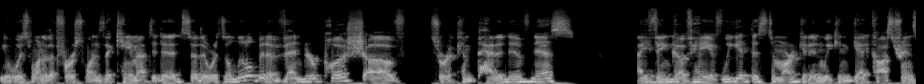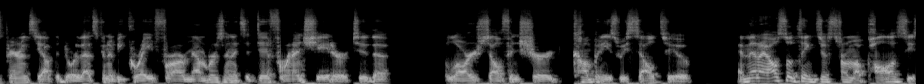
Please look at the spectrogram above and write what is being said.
was one of the first ones that came out to did it. So there was a little bit of vendor push of sort of competitiveness. I think of, hey, if we get this to market and we can get cost transparency out the door, that's going to be great for our members. And it's a differentiator to the large self insured companies we sell to. And then I also think, just from a policy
